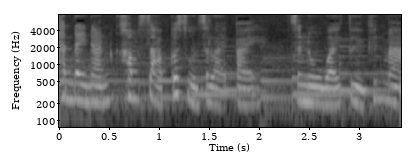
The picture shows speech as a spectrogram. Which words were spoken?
ทันใดนั้นคำสาปก็สูญสลายไป สโนไวท์ตื่นขึ้นมา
